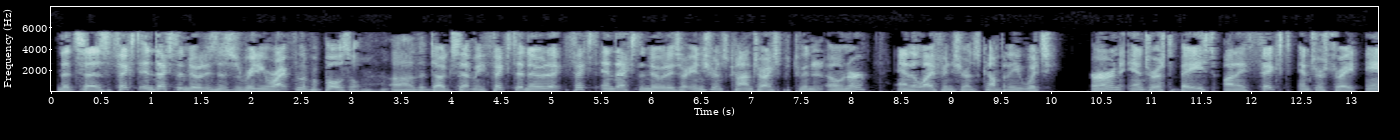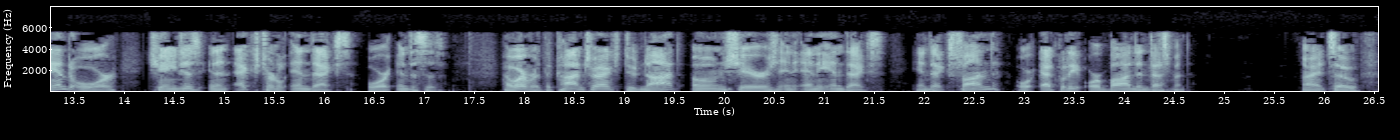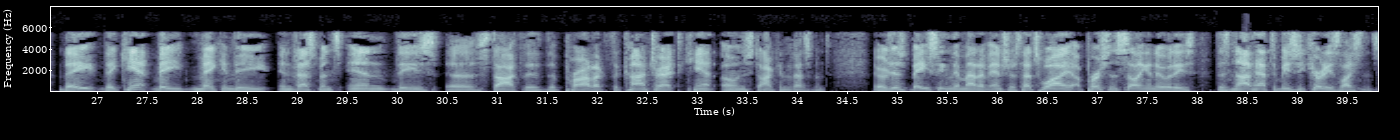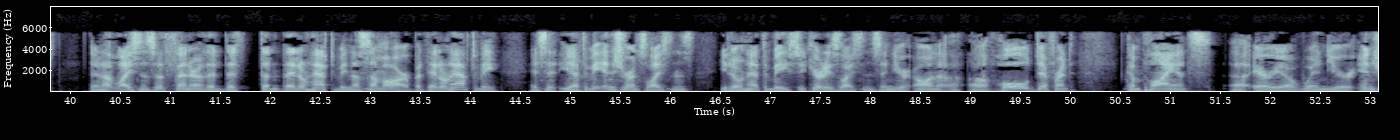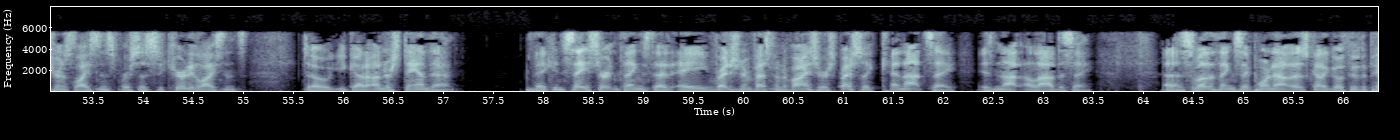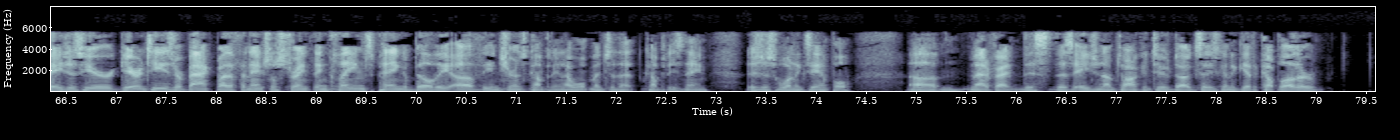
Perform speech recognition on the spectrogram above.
that says fixed indexed annuities. This is reading right from the proposal uh, that Doug sent me. Fixed annuity, fixed indexed annuities are insurance contracts between an owner and a life insurance company, which earn interest based on a fixed interest rate and or changes in an external index or indices. However, the contracts do not own shares in any index, index fund, or equity or bond investment. All right, so they they can't be making the investments in these uh, stock. The the product, the contract can't own stock investments. They're just basing the amount of interest. That's why a person selling annuities does not have to be securities licensed. They're not licensed with FINRA. They don't have to be. Now some are, but they don't have to be. It's you have to be insurance licensed. You don't have to be securities licensed, and you're on a, a whole different compliance uh, area when you're insurance licensed versus security license. So you got to understand that. They can say certain things that a registered investment advisor, especially, cannot say, is not allowed to say. Uh, some other things they point out. Let's kind of go through the pages here. Guarantees are backed by the financial strength and claims paying ability of the insurance company. And I won't mention that company's name. There's just one example. Um, matter of fact, this this agent I'm talking to, Doug, said he's going to get a couple other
